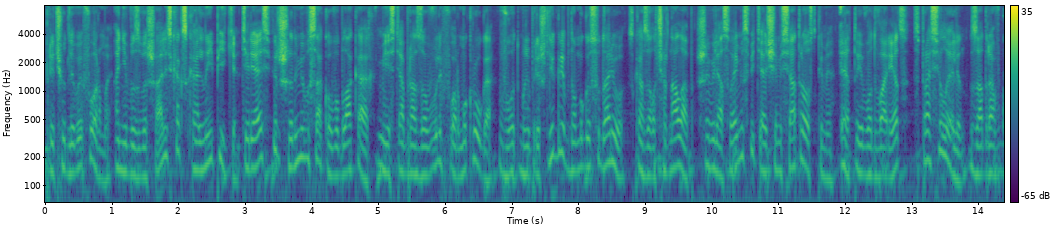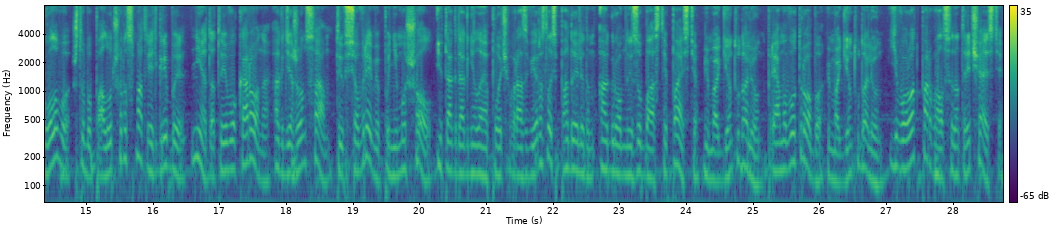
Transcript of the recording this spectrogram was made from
причудливой формы. Они возвышались, как скальные пики, теряясь вершинами высоко в облаках, вместе образовывали форму круга. «Вот мы и пришли к грибному государю», — сказал Чернолап, шевеля своими светящимися отростками. «Это его дворец?» — спросил Эллен, задрав голову, чтобы получше рассмотреть грибы. «Нет, это его корона. А где же он сам? Ты все время по нему шел». И тогда гнилая почва разверзлась под Элленом огромной зубастой пастью. Мимагент удален. Прямо в утробу. Мимагент удален. Его рот порвался на три части.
